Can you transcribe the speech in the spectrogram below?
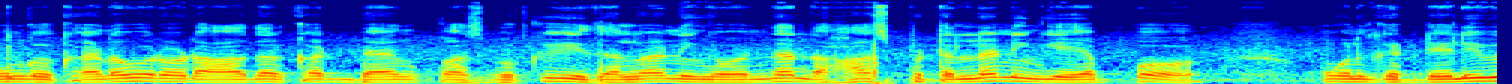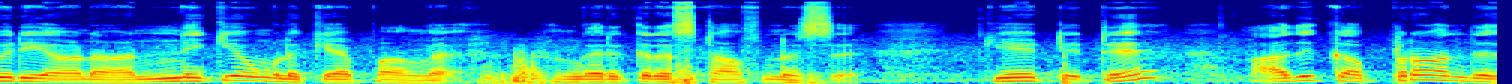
உங்கள் கணவரோட ஆதார் கார்டு பேங்க் பாஸ்புக்கு இதெல்லாம் நீங்கள் வந்து அந்த ஹாஸ்பிட்டலில் நீங்கள் எப்போது உங்களுக்கு டெலிவரி ஆன அன்னைக்கே உங்களை கேட்பாங்க. அங்கே இருக்கிற ஸ்டாஃப் நர்ஸு. கேட்டுட்டு அதுக்கப்புறம் அந்த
